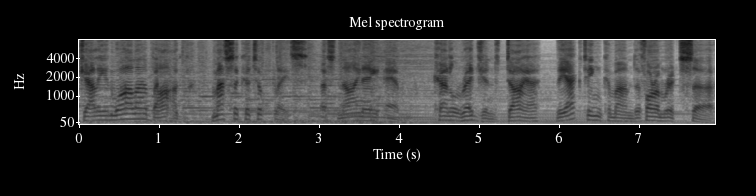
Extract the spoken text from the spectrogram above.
Jallianwala Bagh massacre took place at 9 a.m. Colonel Reginald Dyer, the acting commander for Amritsar,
